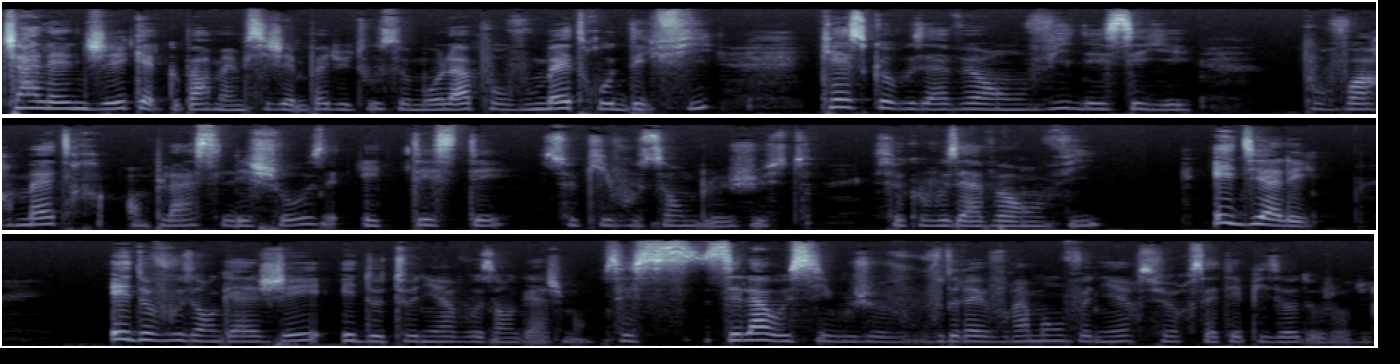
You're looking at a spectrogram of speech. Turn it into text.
challenger quelque part, même si j'aime pas du tout ce mot-là, pour vous mettre au défi? Qu'est-ce que vous avez envie d'essayer pour voir mettre en place les choses et tester ce qui vous semble juste, ce que vous avez envie et d'y aller? Et de vous engager et de tenir vos engagements. C'est là aussi où je voudrais vraiment venir sur cet épisode aujourd'hui.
